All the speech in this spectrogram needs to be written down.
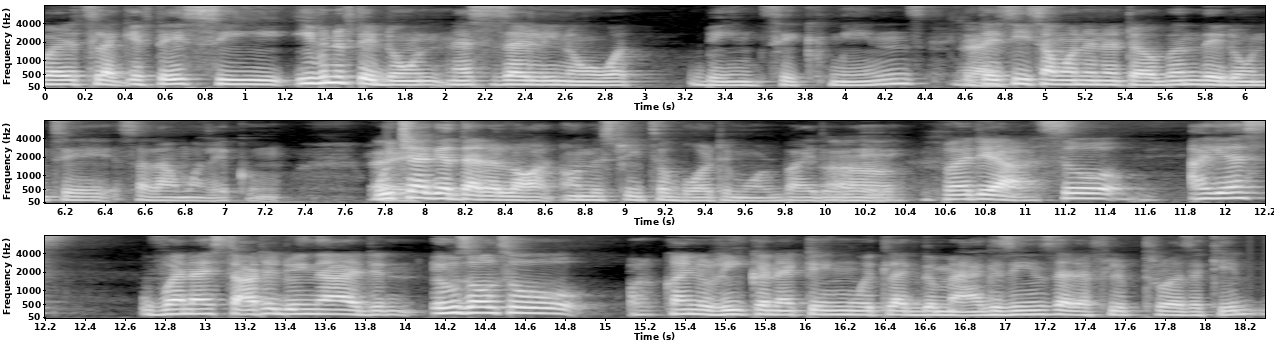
Where it's like if they see, even if they don't necessarily know what being Sikh means, if they see someone in a turban, they don't say Salaam alaikum. Which I get that a lot on the streets of Baltimore, by the way. But yeah, so I guess when I started doing that, I didn't. It was also uh, kind of reconnecting with like the magazines that I flipped through as a kid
